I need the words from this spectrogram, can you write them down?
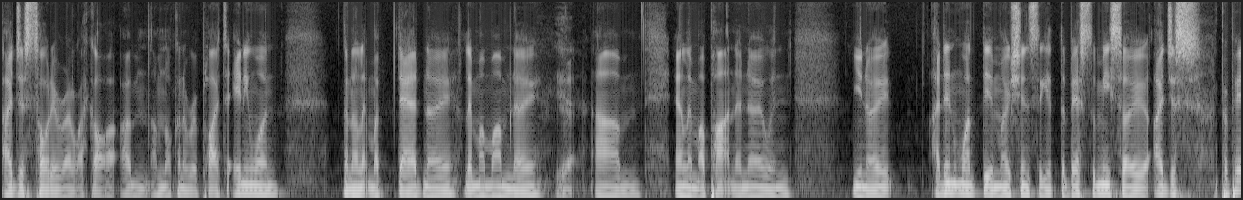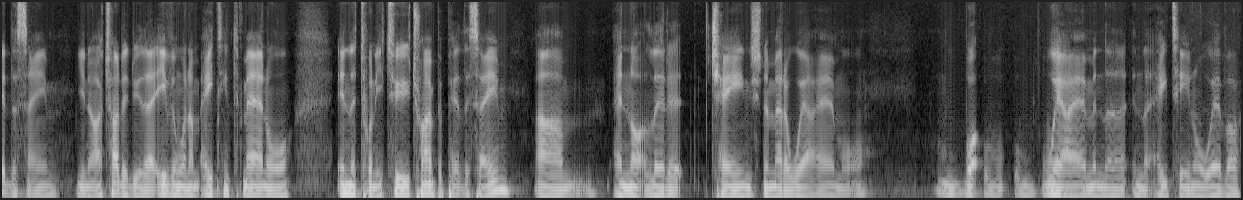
I just told everyone like, oh, I'm I'm not going to reply to anyone. I'm going to let my dad know, let my mum know, yeah, um, and let my partner know. And you know, I didn't want the emotions to get the best of me, so I just prepared the same. You know, I try to do that even when I'm 18th man or in the 22. Try and prepare the same, um, and not let it change no matter where I am or what where I am in the in the 18 or wherever.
